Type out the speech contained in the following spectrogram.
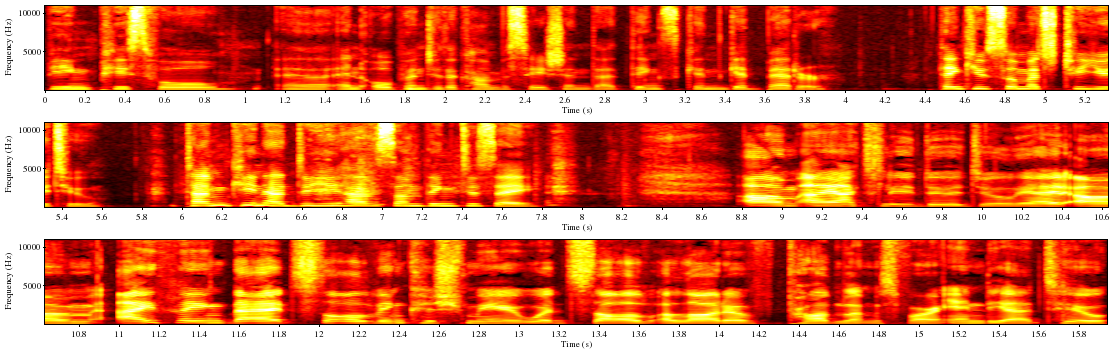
being peaceful uh, and open to the conversation that things can get better. Thank you so much to you two. Tamkina, do you have something to say? Um, I actually do, Juliet. Um, I think that solving Kashmir would solve a lot of problems for India too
